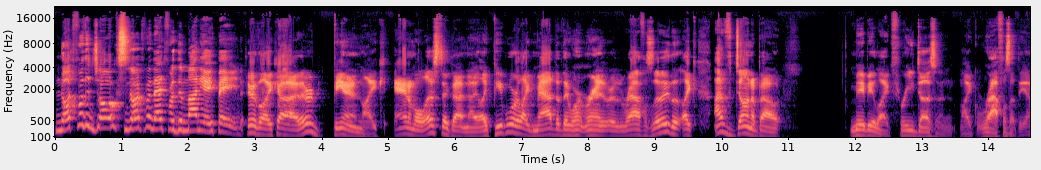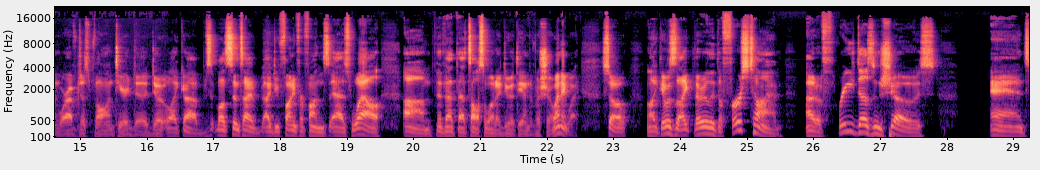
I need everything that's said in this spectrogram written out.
not for the jokes, not for that, for the money I paid. dude, like uh, they're being like animalistic that night. Like people were like mad that they weren't running the raffles. Literally, like I've done about maybe like three dozen like raffles at the end where I've just volunteered to do it. Like, uh, well, since I, I do funny for funds as well, um, that, that that's also what I do at the end of a show anyway. So like it was like literally the first time out of three dozen shows. And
